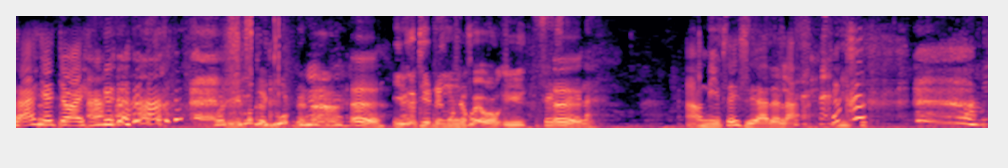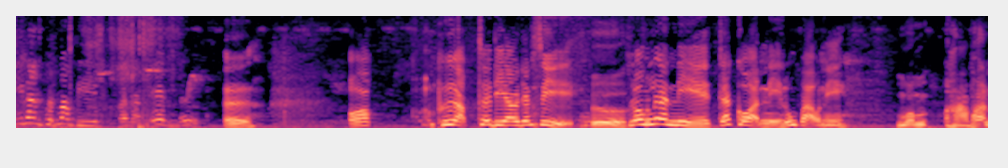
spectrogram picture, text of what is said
ซะยายจอย วันนี้มันก็ยุดน่ะนะเออ อีกอาทิตย์หนึงมันจะค่อยออกอีกใส่เออๆล่ะเอาหนีบใส่เสือแล้วล่ะนี่มีนั่นเพิ่นมาบีบอันนั้นเอ็นเด้อเออ ออกเพือบเธอเดียวจังสี่ เออลงเลื่อนนี่จักก่อนนี่ลุงเป่านี่มันหาพัน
